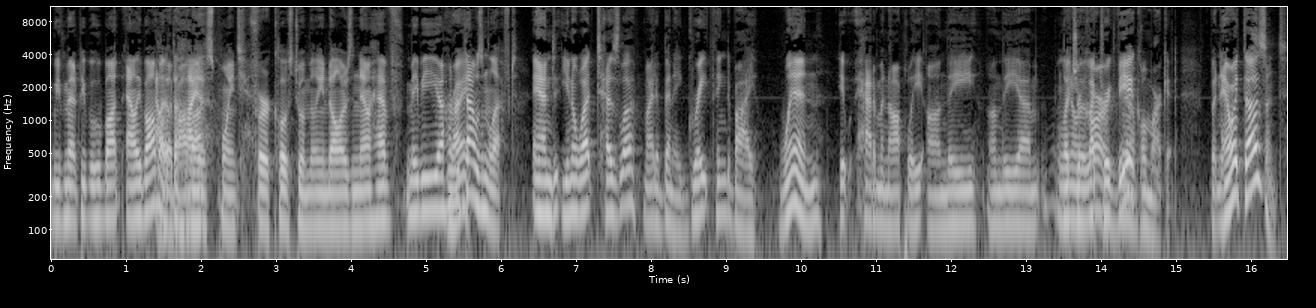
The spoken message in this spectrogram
we've met people who bought Alibaba, at the highest point for close to a million dollars and now have maybe a hundred thousand left. And you know what? Tesla might have been a great thing to buy when it had a monopoly on the on the um, you know, Electric electric yeah. vehicle market, but now it doesn't.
